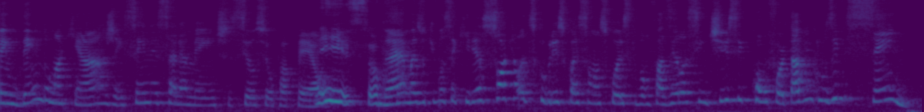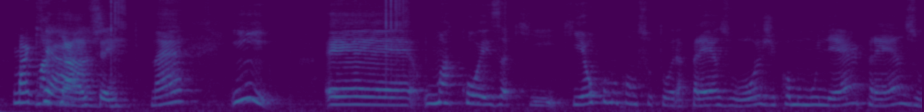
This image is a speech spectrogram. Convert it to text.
vendendo maquiagem sem necessariamente ser o seu papel. Isso. Né? Mas o que você queria é só que ela descobrisse quais são as cores que vão fazer ela sentir-se confortável, inclusive sem Maquiagem. maquiagem, né? E é, uma coisa que, que eu como consultora prezo hoje, como mulher prezo,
